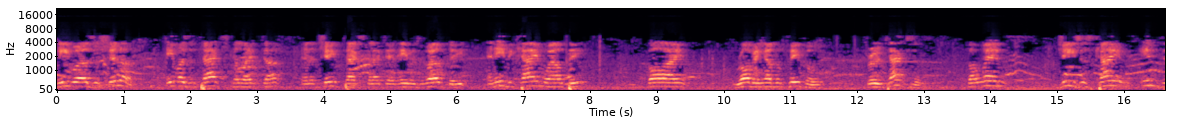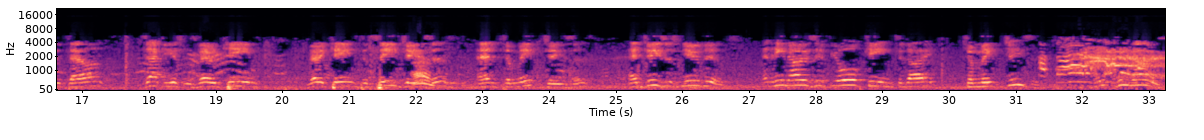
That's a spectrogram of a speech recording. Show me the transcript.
he was a sinner. He was a tax collector and a chief tax collector and he was wealthy and he became wealthy by robbing other people through taxes. But when Jesus came into town, Zacchaeus was very keen, very keen to see Jesus and to meet Jesus. And Jesus knew this. And he knows if you're keen today to meet Jesus. He, he knows.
